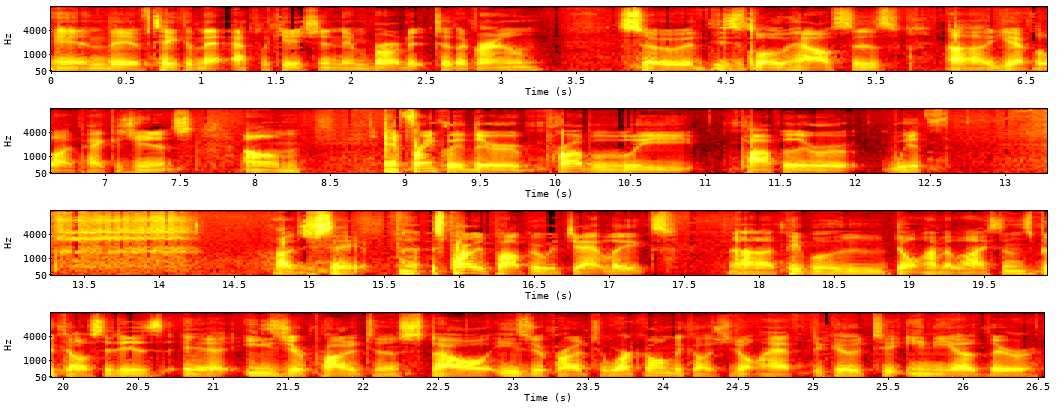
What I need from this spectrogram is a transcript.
and they have taken that application and brought it to the ground. So these low houses, uh, you have a lot of package units. Um, and frankly, they're probably popular with. I'll just say it. It's probably popular with jacklegs, uh, people who don't have a license, because it is an easier product to install, easier product to work on, because you don't have to go to any other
